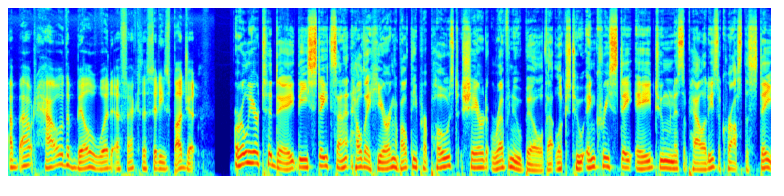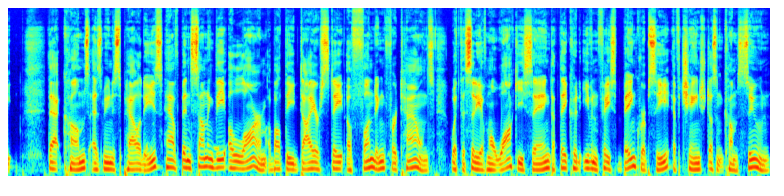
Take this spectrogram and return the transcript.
about how the bill would affect the city's budget. Earlier today, the state Senate held a hearing about the proposed shared revenue bill that looks to increase state aid to municipalities across the state. That comes as municipalities have been sounding the alarm about the dire state of funding for towns, with the city of Milwaukee saying that they could even face bankruptcy if change doesn't come soon.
